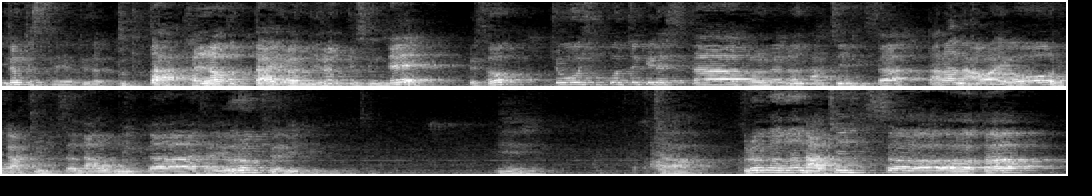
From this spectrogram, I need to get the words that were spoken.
이렇게 써요. 그래서 붙다, 달라붙다 이런 이런 뜻인데 그래서 쪼식고 쭈기 됐다 그러면은 아침 식사 따라 나와요. 그러니까 아침 식사 나오니까 자 이런 표현이 되는 거죠. 예. 자 그러면은 아침 식사가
